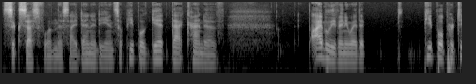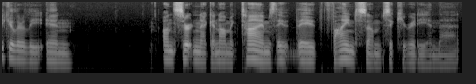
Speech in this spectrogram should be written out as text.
successful in this identity. And so people get that kind of i believe anyway that people particularly in uncertain economic times, they, they find some security in that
